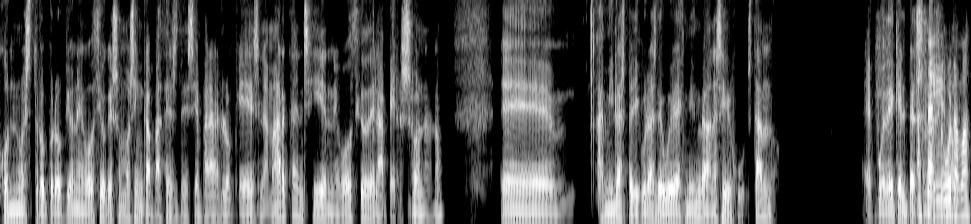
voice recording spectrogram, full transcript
con nuestro propio negocio, que somos incapaces de separar lo que es la marca en sí, el negocio, de la persona, ¿no? Eh, a mí las películas de Will Smith me van a seguir gustando. Eh, puede que el personaje. ¿Hace alguna más?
